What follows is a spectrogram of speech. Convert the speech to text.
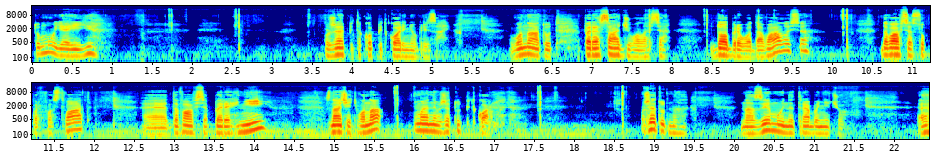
Тому я її вже під, тако під корінь обрізаю. Вона тут пересаджувалася, добриво давалося давався суперфосфат, е, давався перегній. Значить, вона в мене вже тут підкормлена. Вже тут на, на зиму і не треба нічого. Е,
